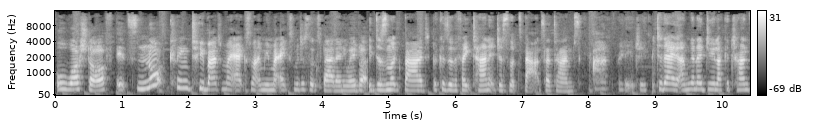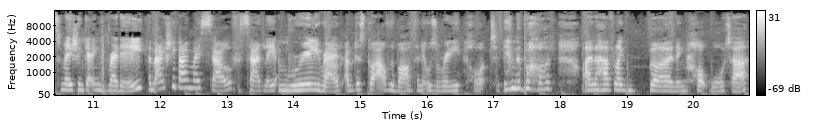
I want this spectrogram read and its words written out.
all washed off. It's not clinging too bad to my eczema. I mean, my eczema just looks bad anyway, but it doesn't look bad because of the fake tan. It just looks bad sad times. Ah, really itchy. Today, I'm gonna do like a transformation getting ready. I'm actually by myself, sadly. I'm really red. I've just got out of the bath and it was really hot in the bath. I have like burning hot water.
